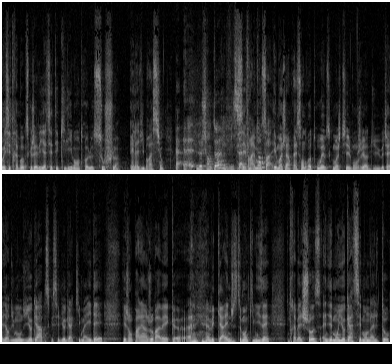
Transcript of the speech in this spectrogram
oui, c'est très beau parce que j'avais, il y a cet équilibre entre le souffle et la vibration. Bah, euh, le chanteur, il vit ça. C'est vraiment ça. Et moi, j'ai l'impression de retrouver, parce que moi, je, bon, je viens du, j'allais dire du monde du yoga, parce que c'est le yoga qui m'a aidé. Et j'en parlais un jour avec, euh, avec Karine, justement, qui me disait une très belle chose. Elle me disait, mon yoga, c'est mon alto.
